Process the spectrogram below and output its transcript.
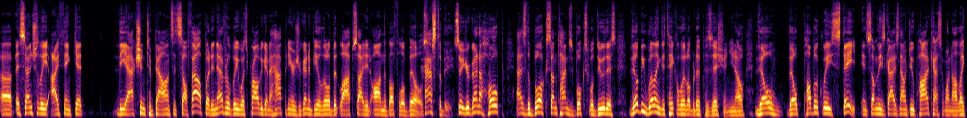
uh, essentially, I think, get the action to balance itself out. But inevitably, what's probably going to happen here is you're going to be a little bit lopsided on the Buffalo Bills. Has to be. So you're going to hope, as the book, sometimes books will do this. They'll be willing to take a little bit of position. You know, they'll they'll publicly state, and some of these guys now do podcasts and whatnot. Like,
